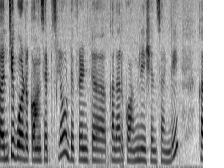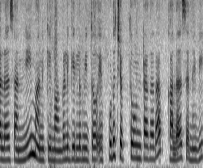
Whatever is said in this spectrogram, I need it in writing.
కంచి బోర్డర్ కాన్సెప్ట్స్లో డిఫరెంట్ కలర్ కాంబినేషన్స్ అండి. కలర్స్ అన్నీ మనకి మంగళగిరిలో మీతో ఎప్పుడు చెప్తూ ఉంటా కదా కలర్స్ అనేవి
